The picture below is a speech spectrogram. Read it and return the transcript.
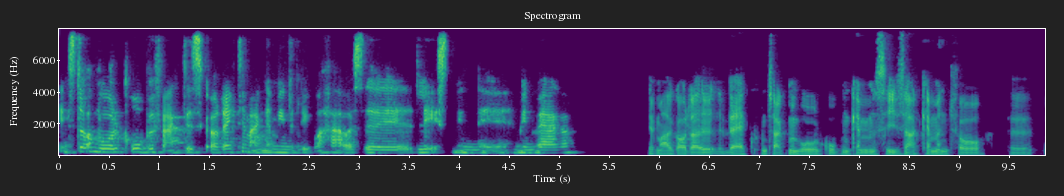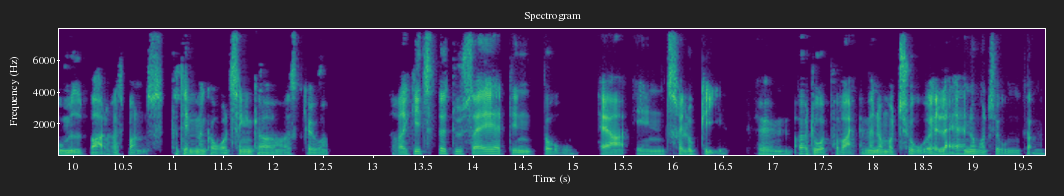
en stor målgruppe faktisk, og rigtig mange af mine elever har også øh, læst mine, øh, mine værker. Det er meget godt at være i kontakt med målgruppen, kan man sige. Så kan man få øh, umiddelbart respons på det, man går og tænker og skriver. Regitze, du sagde, at din bog er en trilogi, øh, og du er på vej med nummer to, eller er nummer to udkommet?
